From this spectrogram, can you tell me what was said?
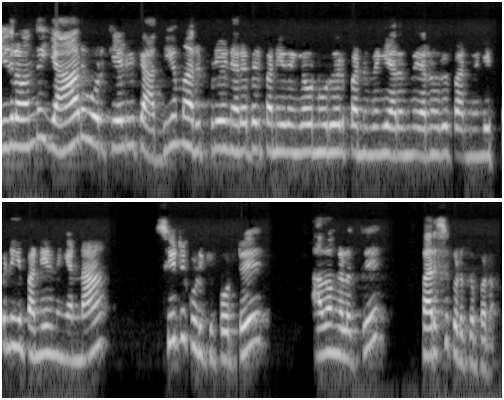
இதில் வந்து யார் ஒரு கேள்விக்கு அதிகமாக ரிப்ளை நிறைய பேர் பண்ணிடுவீங்க ஒரு நூறு பேர் பண்ணுவீங்க இரநூறு இரநூறு பேர் பண்ணுவீங்க. இப்போ நீங்கள் பண்ணியிருந்தீங்கன்னா சீட்டு குலுக்கி போட்டு அவங்களுக்கு பரிசு கொடுக்கப்படும்.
